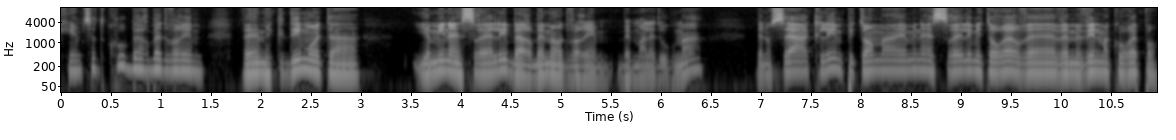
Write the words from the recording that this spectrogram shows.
כי הם צדקו בהרבה דברים, והם הקדימו את הימין הישראלי בהרבה מאוד דברים. במה לדוגמה? בנושא האקלים, פתאום הימין הישראלי מתעורר ו- ומבין מה קורה פה.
